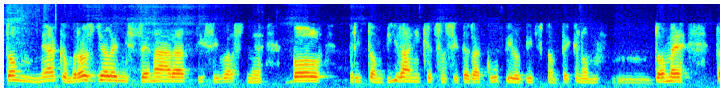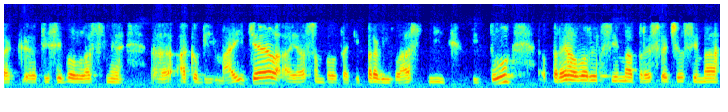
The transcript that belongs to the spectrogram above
tom nejakom rozdelení scenára ty si vlastne bol pri tom bývaní, keď som si teda kúpil byt v tom peknom mm, dome, tak e, ty si bol vlastne uh, akoby majiteľ a ja som bol taký prvý vlastník bytu. Prehovoril si ma, presvedčil si ma,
